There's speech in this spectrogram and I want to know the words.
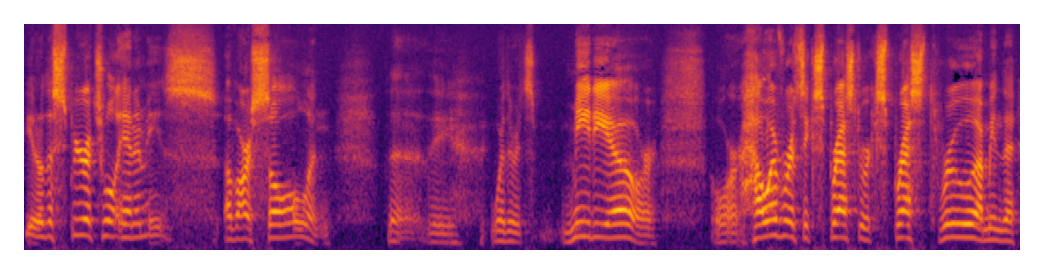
you know, the spiritual enemies of our soul and the, the whether it's media or or however it's expressed or expressed through, I mean the,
